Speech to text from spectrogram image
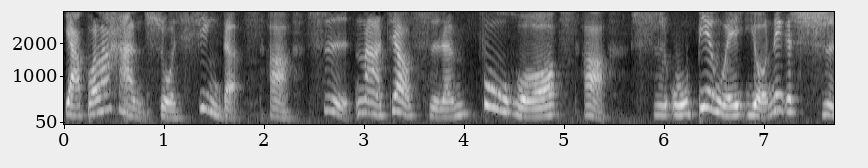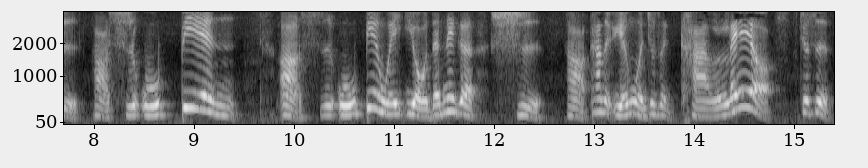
亚伯拉罕所信的啊，是那叫死人复活啊，使无变为有那个使啊，使无变啊，使无变为有的那个使啊，它的原文就是卡雷尔，就是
